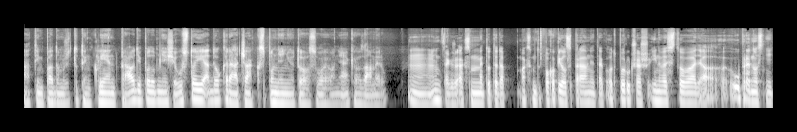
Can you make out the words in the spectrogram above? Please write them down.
a tým pádom, že to ten klient pravdepodobnejšie ustojí a dokráča k splneniu toho svojho nejakého zámeru. Mm-hmm, takže ak sme to teda, ak som to pochopil správne, tak odporúčaš investovať a uprednostniť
